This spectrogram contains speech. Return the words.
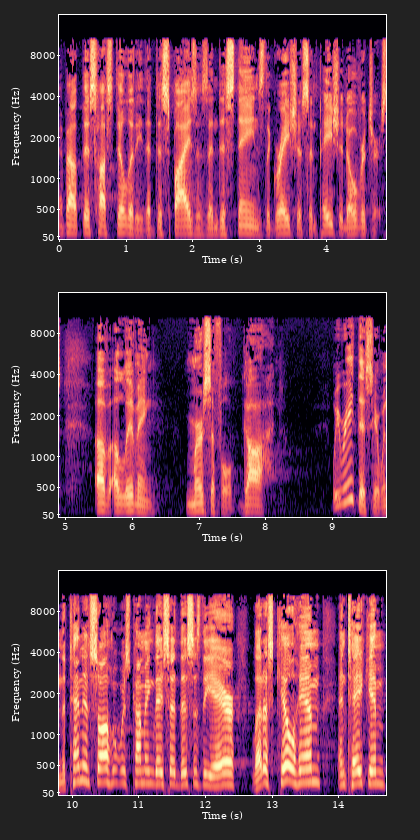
about this hostility that despises and disdains the gracious and patient overtures of a living, merciful God? We read this here. When the tenants saw who was coming, they said, This is the heir. Let us kill him and take him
